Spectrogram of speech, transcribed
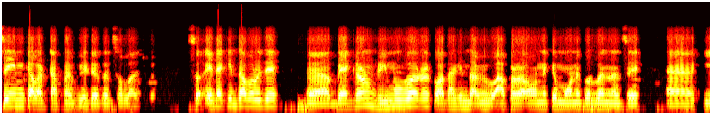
সেম কালারটা আপনার ভিডিওতে চলে আসবে। সো এটা কিন্তু আবার ওই যে ব্যাকগ্রাউন্ড রিমুভারের কথা কিন্তু আমি, আপনারা অনেকে মনে করবেন না যে কি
